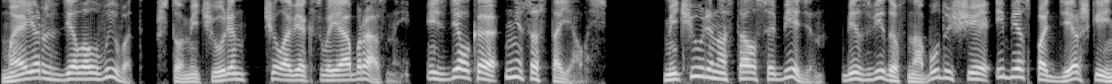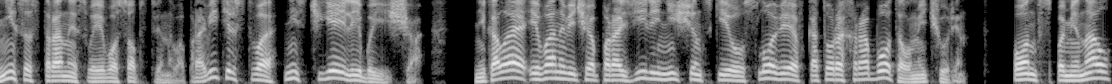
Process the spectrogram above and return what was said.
Мейер сделал вывод, что Мичурин — человек своеобразный, и сделка не состоялась. Мичурин остался беден, без видов на будущее и без поддержки ни со стороны своего собственного правительства, ни с чьей-либо еще. Николая Ивановича поразили нищенские условия, в которых работал Мичурин. Он вспоминал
